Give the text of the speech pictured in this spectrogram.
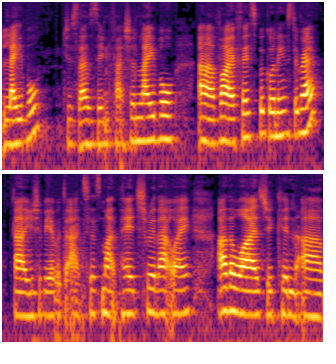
label, just as in fashion label, uh, via Facebook or Instagram. Uh, you should be able to access my page through that way. Otherwise, you can um,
